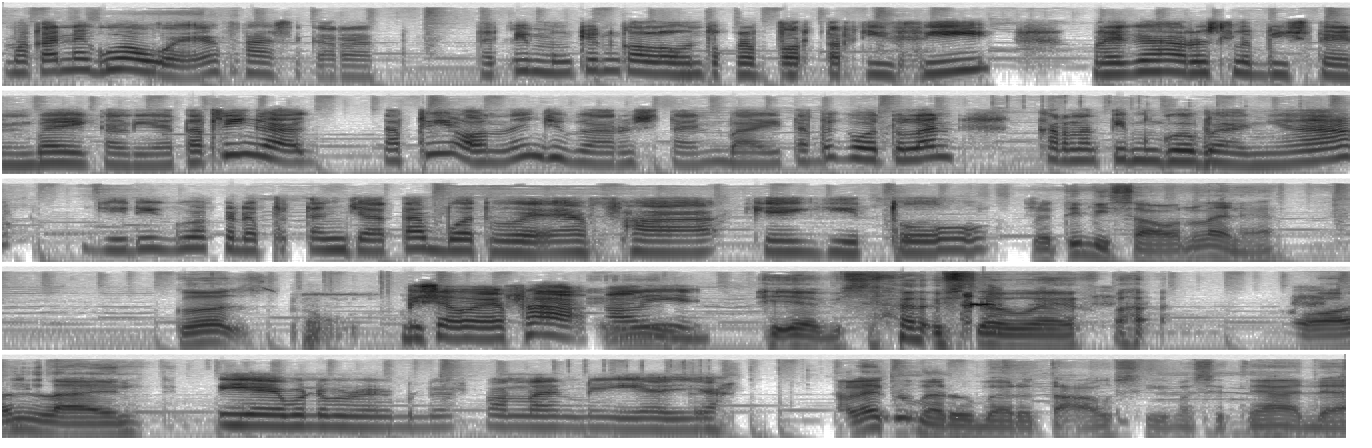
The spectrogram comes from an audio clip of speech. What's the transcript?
Makanya gua WFH sekarang. Tapi mungkin kalau untuk reporter TV mereka harus lebih standby kali ya. Tapi nggak tapi online juga harus standby. Tapi kebetulan karena tim gue banyak, jadi gua kedapatan jatah buat WFH kayak gitu. Berarti bisa online ya? Gue Bisa WFH kali. Iya bisa bisa WFA online. Iya bener-bener bener online nih iya iya. Soalnya gue baru-baru tahu sih maksudnya ada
